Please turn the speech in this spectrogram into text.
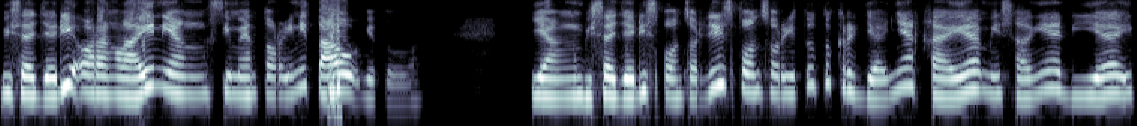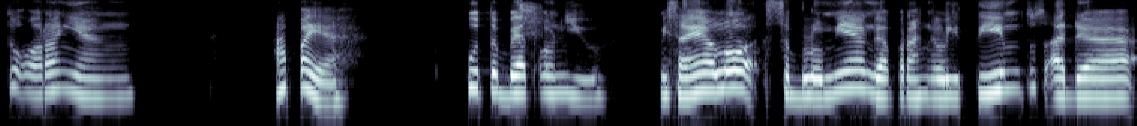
bisa jadi orang lain yang si mentor ini tahu gitu Yang bisa jadi sponsor. Jadi sponsor itu tuh kerjanya kayak misalnya dia itu orang yang apa ya? put a bet on you. Misalnya lo sebelumnya nggak pernah ngelitim terus ada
